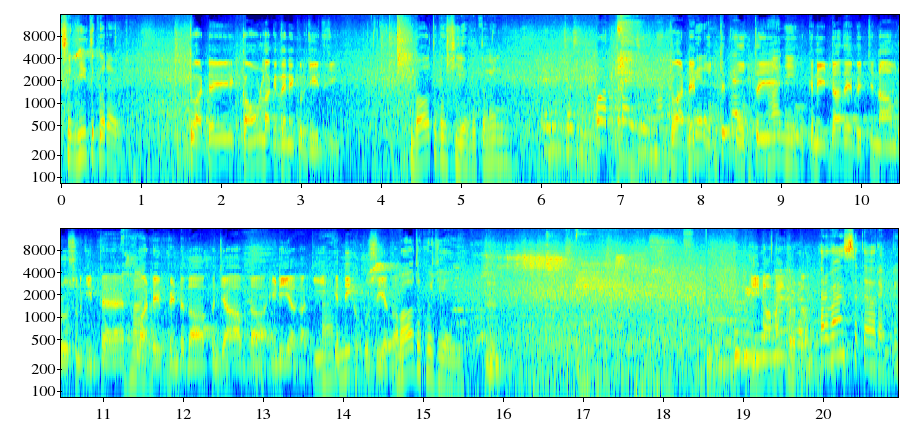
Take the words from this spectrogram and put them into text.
ਸੁਰਜੀਤ ਕੌਰ ਹੈ। ਬੇਟਾ। ਤੁਹਾਡੇ ਕੌਣ ਲੱਗਦੇ ਨੇ ਕੁਲਜੀਤ ਜੀ? ਬਹੁਤ ਖੁਸ਼ੀ ਹੈ ਪੁੱਤ ਮੈਨੂੰ। ਪੋਤਾ ਹੈ ਜੀ ਇਹਨਾਂ ਦਾ। ਤੁਹਾਡੇ ਮੇਰਾ- ਪੋਤੇ ਪੋਤੇ ਹਾਂਜੀ। ਕੈਨੇਡਾ ਦੇ ਵਿੱਚ ਨਾਮ ਰੋਸ਼ਨ ਕੀਤਾ ਹੈ। ਹਾਂ। ਤੁਹਾਡੇ ਪਿੰਡ ਦਾ ਪੰਜਾਬ ਦਾ ਇੰਡੀਆ ਦਾ ਕੀ ਕਿੰਨੀ ਕੁ ਖੁਸ਼ੀ ਹੈ ਤੁਹਾਨੂੰ? ਬਹੁਤ ਖੁਸ਼ੀ ਹੈ ਜੀ। ਹੂੰ। ਕੀ ਨਾਮ ਹੈ ਜੀ ਤੁਹਾਡਾ? ਹਰਵੰਸ ਕੌਰ ਹੈ ਵੀਰੇ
